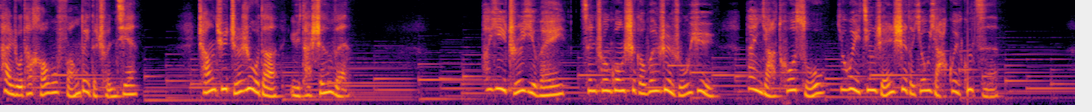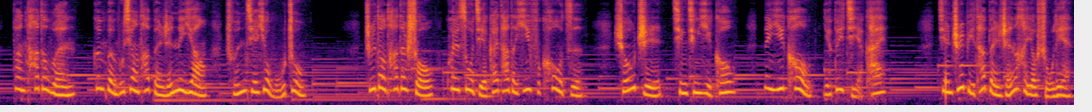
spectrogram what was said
探入他毫无防备的唇间，长驱直入地与他深吻。他一直以为森川光是个温润如玉、淡雅脱俗又未经人事的优雅贵公子，但他的吻。根本不像他本人那样纯洁又无助。直到他的手快速解开他的衣服扣子，手指轻轻一勾，内衣扣也被解开，简直比他本人还要熟练。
